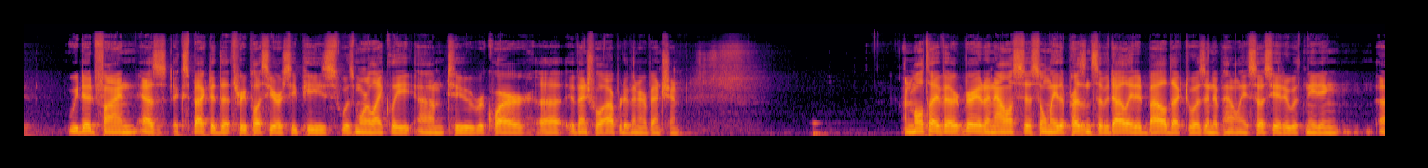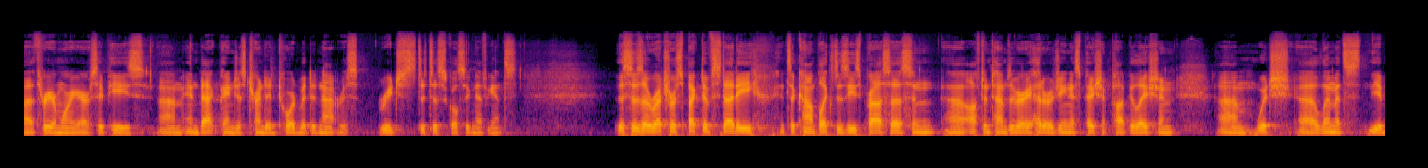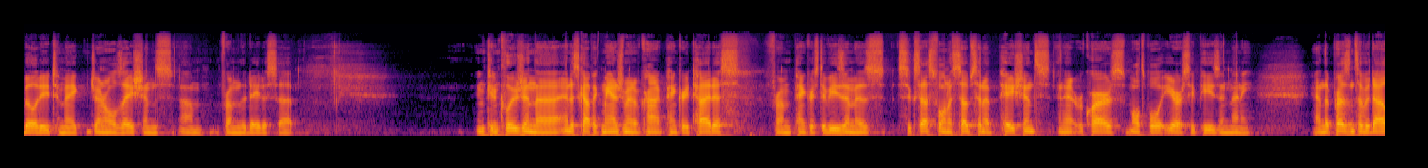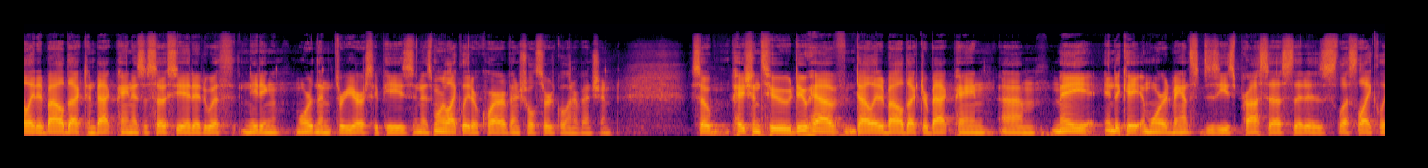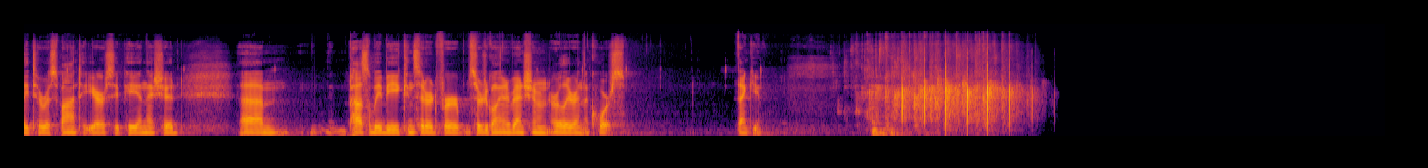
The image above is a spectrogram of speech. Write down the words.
we did find, as expected, that three plus ERCPs was more likely um, to require uh, eventual operative intervention. On multivariate analysis, only the presence of a dilated bile duct was independently associated with needing uh, three or more ERCPs, um, and back pain just trended toward but did not re- reach statistical significance. This is a retrospective study. It's a complex disease process and uh, oftentimes a very heterogeneous patient population, um, which uh, limits the ability to make generalizations um, from the data set. In conclusion, the endoscopic management of chronic pancreatitis from pancreas divisum is successful in a subset of patients, and it requires multiple ERCPs in many and the presence of a dilated bile duct and back pain is associated with needing more than three ERCPs and is more likely to require eventual surgical intervention. So patients who do have dilated bile duct or back pain um, may indicate a more advanced disease process that is less likely to respond to ERCP, and they should um, possibly be considered for surgical intervention earlier in the course. Thank you.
